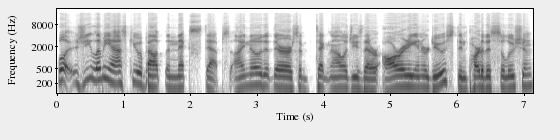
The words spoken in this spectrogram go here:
well, Xi, let me ask you about the next steps. I know that there are some technologies that are already introduced in part of this solution.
